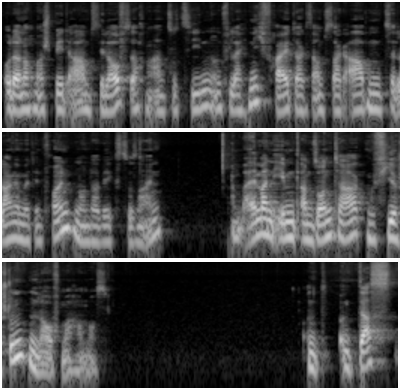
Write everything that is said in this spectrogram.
oder nochmal spät abends die Laufsachen anzuziehen und vielleicht nicht Freitag, Samstagabend lange mit den Freunden unterwegs zu sein, weil man eben am Sonntag einen Vier-Stunden-Lauf machen muss. Und, und das,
